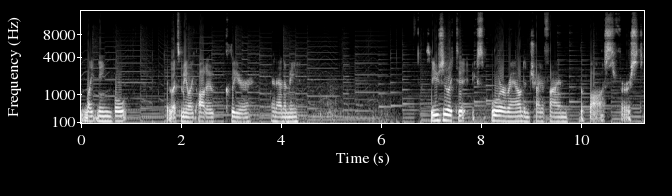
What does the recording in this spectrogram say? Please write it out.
lightning bolt that lets me like auto clear an enemy. So I usually like to explore around and try to find the boss first.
